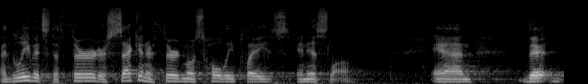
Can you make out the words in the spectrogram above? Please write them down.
I believe it's the third or second or third most holy place in Islam, and the,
